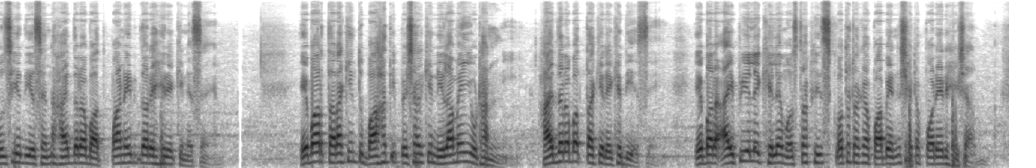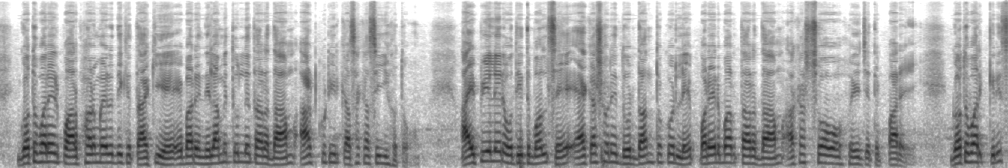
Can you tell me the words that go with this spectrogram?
বুঝিয়ে দিয়েছেন, হায়দরাবাদ পানির দরে হিরে কিনেছে। এবার তারা কিন্তু বাহাতি পেশারকে নিলামেই ওঠাননি হায়দরাবাদ তাকে রেখে দিয়েছে। এবার আইপিএলে খেলে মোস্তাফিজ কত টাকা পাবেন সেটা পরের হিসাব। গতবারের পারফর্মের দিকে তাকিয়ে এবারে নিলামে তুললে তার দাম আট কোটির কাছাকাছিই হতো। আইপিএলের অতীত বলছে, এক আসরে দুর্দান্ত করলে পরের বার তার দাম আকাশ ছোঁয়াও হয়ে যেতে পারে। গতবার ক্রিস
